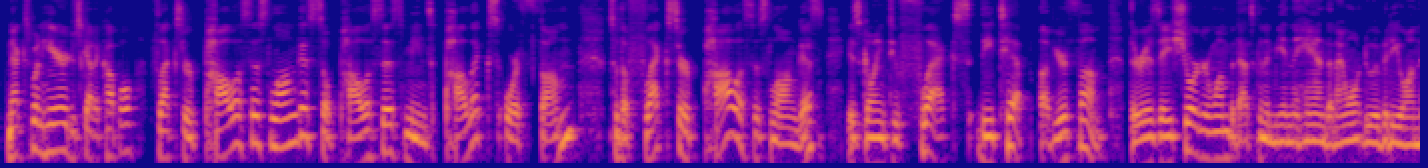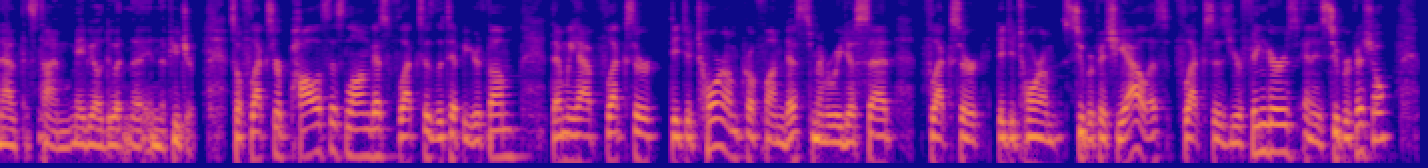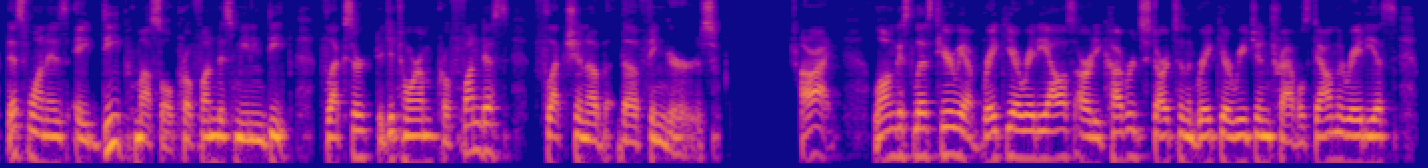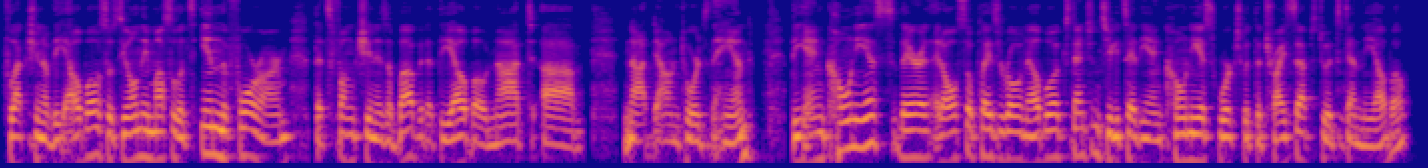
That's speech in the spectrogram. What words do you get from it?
Next one here, just got a couple. Flexor pollicis longus. So pollicis means pollex or thumb. So the flexor pollicis longus is going to flex the tip of your thumb. There is a shorter one, but that's going to be in the hand, and I won't do a video on that at this time. Maybe I'll do it in the, in the future. So flexor pollicis longus flexes the tip of your thumb. Then we have flexor digitorum profundus. Remember we just said flexor digitorum superficialis flexes your fingers and is superficial. This one is a deep muscle, profundus meaning deep. Flexor digitorum profundus, flexion of the fingers. All right, longest list here, we have brachioradialis already covered, starts in the brachial region, travels down the radius, flexion of the elbow. So it's the only muscle that's in the forearm that's function is above it at the elbow, not, um, not down towards the hand. The anconeus there, it also plays a role in elbow extension. So you could say the anconeus works with the triceps to extend the elbow.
